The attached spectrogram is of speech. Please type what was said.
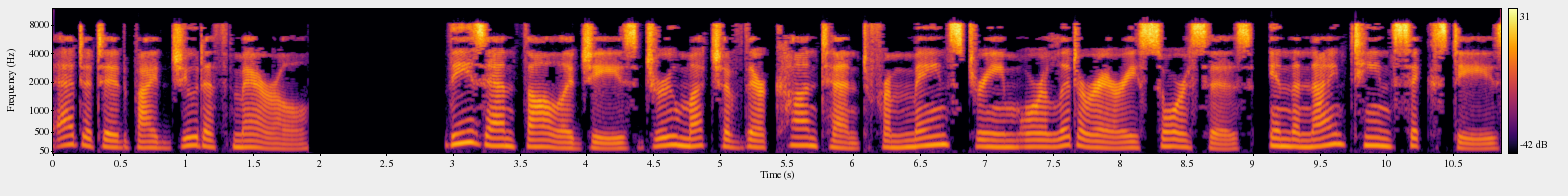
edited by Judith Merril. These anthologies drew much of their content from mainstream or literary sources. In the 1960s,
